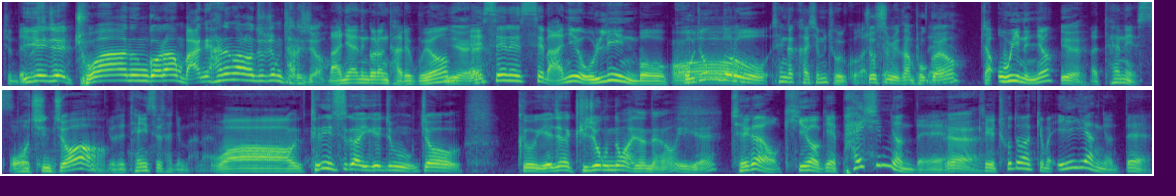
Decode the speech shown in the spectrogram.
준비해봤습니다. 이게 이제 좋아하는 거랑 많이 하는 거랑도 좀 다르죠. 많이 하는 거랑 다르고요. 예. SNS에 많이 올린 뭐 어. 그 정도로 생각하시면 좋을 것 같아요. 좋습니다. 한번 볼까요? 네. 자 5위는요. 예. 아, 테니스. 오, 진짜? 요새 테니스 사진 많아요. 와, 테니스가 이게 좀, 저, 그 예전에 귀족 운동 아니었나요? 이게? 제가 기억에 80년대 예. 제가 초등학교 막 1, 2학년 때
